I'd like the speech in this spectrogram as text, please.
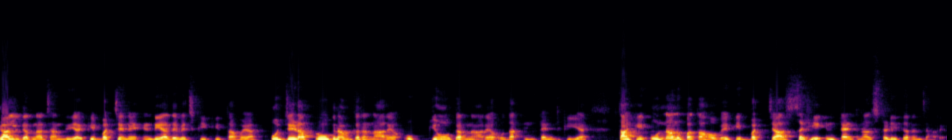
ਗੱਲ ਕਰਨਾ ਚਾਹੁੰਦੀ ਹੈ ਕਿ ਬੱਚੇ ਨੇ ਇੰਡੀਆ ਦੇ ਵਿੱਚ ਕੀ ਕੀਤਾ ਹੋਇਆ, ਉਹ ਜਿਹੜਾ ਪ੍ਰੋਗਰਾਮ ਕਰਨ ਆ ਰਿਹਾ, ਉਹ ਕਿਉਂ ਕਰਨ ਆ ਰਿਹਾ, ਉਹਦਾ ਇੰਟੈਂਟ ਕੀ ਹੈ, ਤਾਂ ਕਿ ਉਹਨਾਂ ਨੂੰ ਪਤਾ ਹੋਵੇ ਕਿ ਬੱਚਾ ਸਹੀ ਇੰਟੈਂਟ ਨਾਲ ਸਟੱਡੀ ਕਰਨ ਜਾ ਰਿਹਾ।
